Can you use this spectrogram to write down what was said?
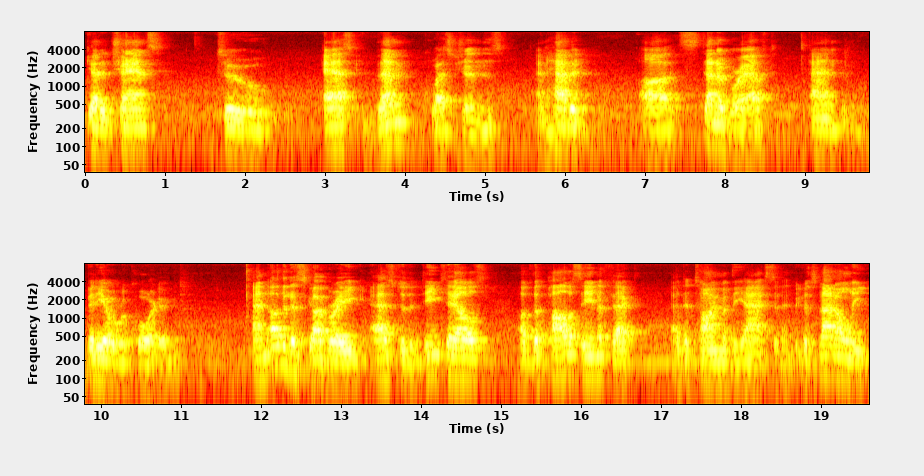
get a chance to ask them questions and have it uh, stenographed and video recorded, and other discovery as to the details of the policy in effect at the time of the accident. Because not only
